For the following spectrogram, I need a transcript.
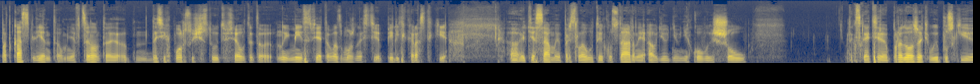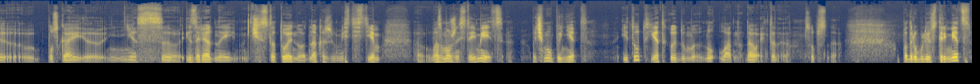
подкаст «Лента», у меня в целом-то до сих пор существует вся вот эта, ну, имеется вся эта возможность пилить как раз-таки те самые пресловутые кустарные аудиодневниковые шоу, так сказать, э, продолжать выпуски, э, пускай э, не с э, изрядной частотой, но однако же вместе с тем э, возможность-то имеется. Почему бы нет? И тут я такой думаю, ну ладно, давай тогда, собственно, подрублю стримец,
